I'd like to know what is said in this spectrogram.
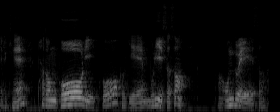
이렇게 파동 볼이 있고 거기에 물이 있어서 어, 온도에 의해서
